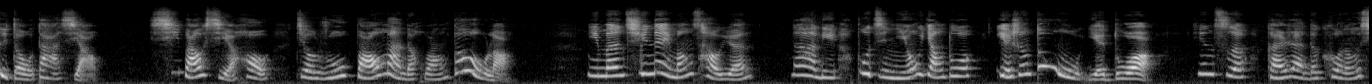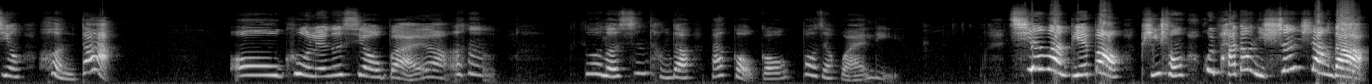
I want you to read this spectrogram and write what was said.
绿豆大小；吸饱血后，就如饱满的黄豆了。你们去内蒙草原，那里不仅牛羊多，野生动物也多。因此，感染的可能性很大。哦，可怜的小白啊！乐乐心疼地把狗狗抱在怀里。千万别抱，蜱虫会爬到你身上的！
